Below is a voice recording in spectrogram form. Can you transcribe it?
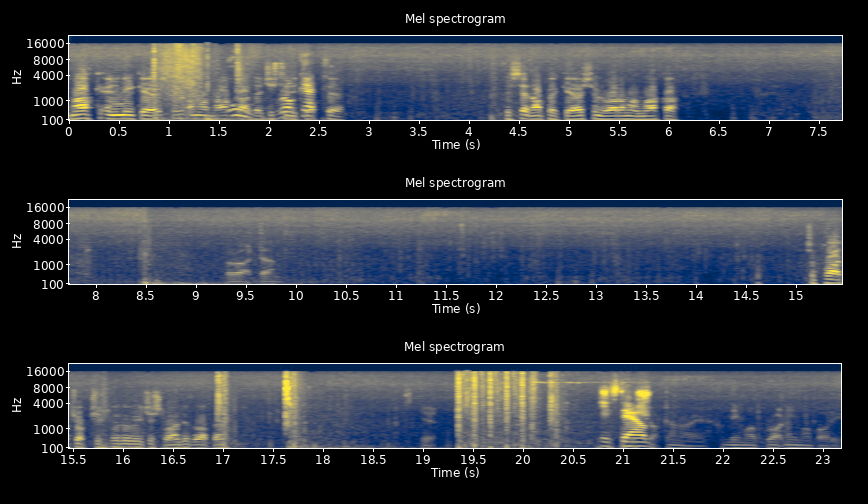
Mark enemy garrison on my marker. Ooh, they just did a rocket. drop there. They're setting up a garrison right on my marker. Alright, done. Supply drop just literally just landed right there. There's He's a down. Shotgun area near my right near my body.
